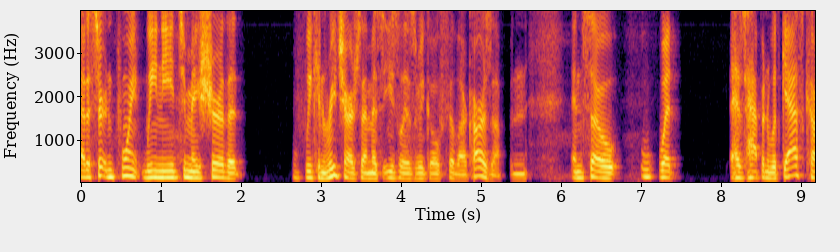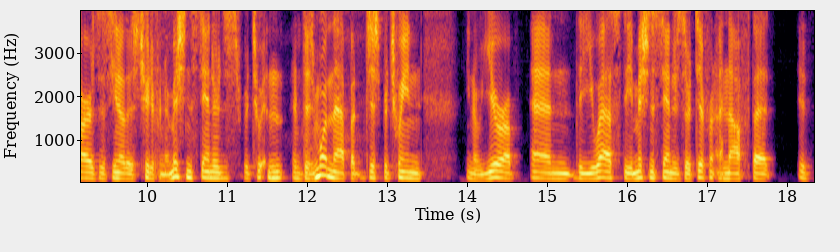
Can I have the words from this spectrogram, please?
at a certain point we need to make sure that we can recharge them as easily as we go fill our cars up and and so what has happened with gas cars is you know there's two different emission standards between and there's more than that but just between you know Europe and the US the emission standards are different enough that it,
